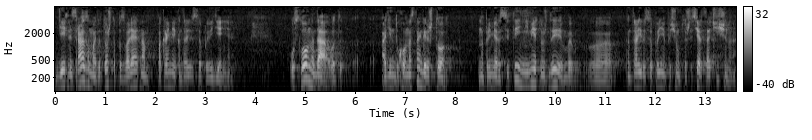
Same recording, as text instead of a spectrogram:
деятельность разума – это то, что позволяет нам, по крайней мере, контролировать свое поведение. Условно, да, вот один духовный наставник говорит, что, например, святые не имеют нужды контролировать свое поведение. Почему? Потому что сердце очищено.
